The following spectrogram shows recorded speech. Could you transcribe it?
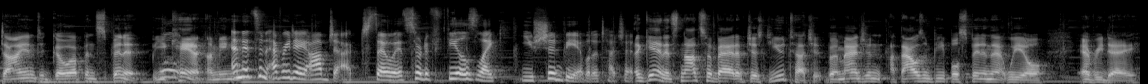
dying to go up and spin it, but you Well, can't. I mean, And it's an everyday object, so it sort of feels like you should be able to touch it. again, it's not so bad if just you touch it, but imagine a thousand people spinning that wheel every day.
